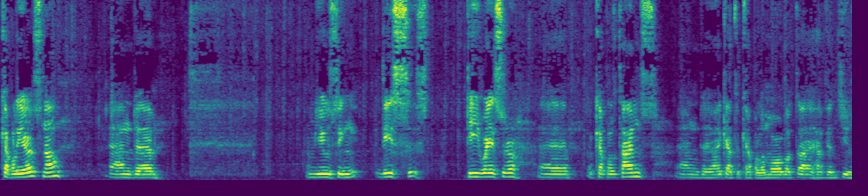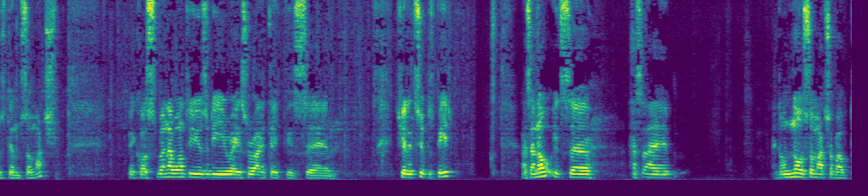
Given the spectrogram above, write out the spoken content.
couple of years now. And um, I'm using this D-razor uh, a couple of times. And uh, I got a couple of more, but I haven't used them so much. Because when I want to use a D-razor, I take this uh, Gillette Super Speed as I know, it's uh, as I I don't know so much about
